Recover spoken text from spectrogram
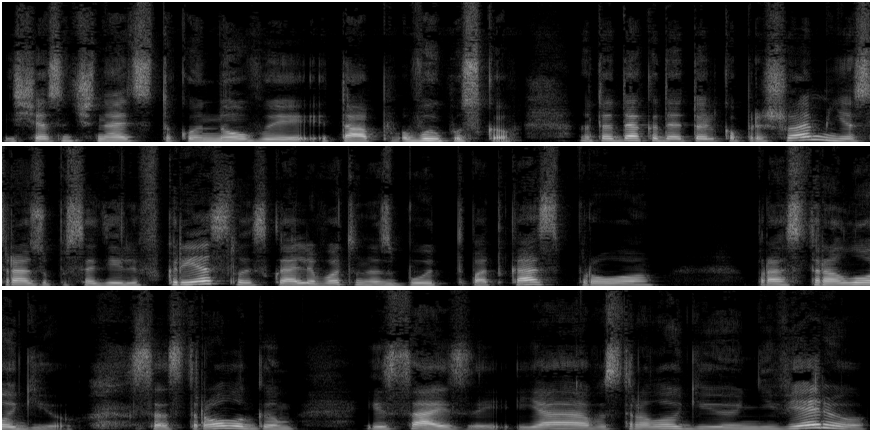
И сейчас начинается такой новый этап выпусков. Но тогда, когда я только пришла, меня сразу посадили в кресло и сказали, вот у нас будет подкаст про про астрологию с астрологом и Сайзой. Я в астрологию не верю,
